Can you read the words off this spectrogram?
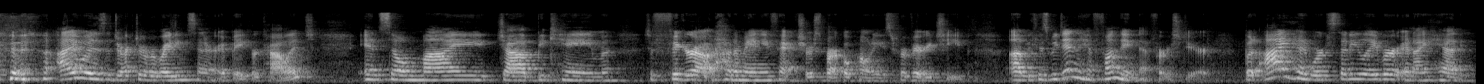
I was the director of a writing center at Baker College. And so my job became to figure out how to manufacture sparkle ponies for very cheap. Uh, because we didn't have funding that first year. But I had work study labor and I had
